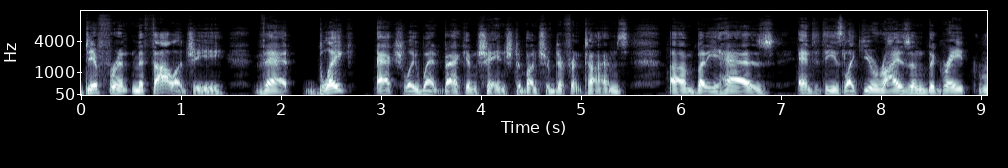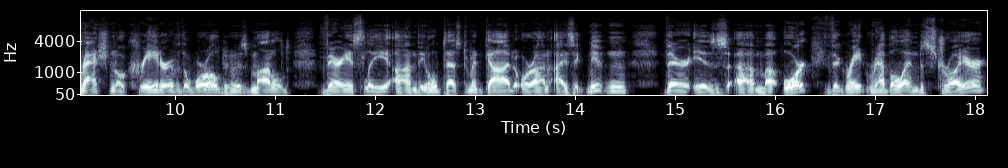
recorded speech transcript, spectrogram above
different mythology that Blake actually went back and changed a bunch of different times. Um, but he has entities like Urizen, the great rational creator of the world, who is modeled variously on the Old Testament God or on Isaac Newton. There is um, Orc, the great rebel and destroyer,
